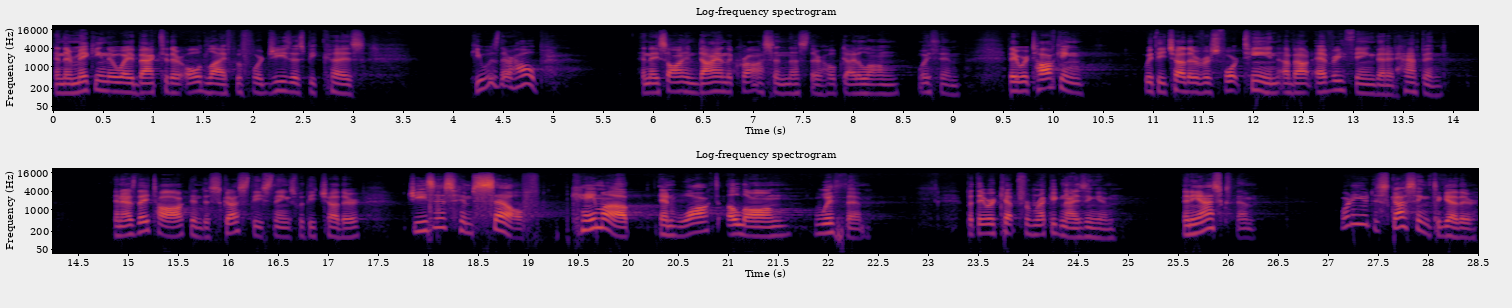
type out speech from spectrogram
and they're making their way back to their old life before Jesus because he was their hope. And they saw him die on the cross, and thus their hope died along with him. They were talking with each other, verse 14, about everything that had happened. And as they talked and discussed these things with each other, Jesus himself came up and walked along with them. But they were kept from recognizing him. And he asked them, what are you discussing together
